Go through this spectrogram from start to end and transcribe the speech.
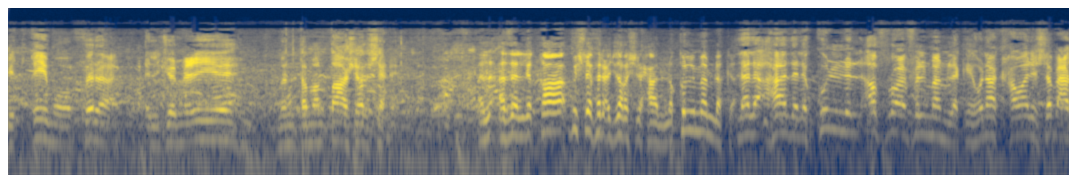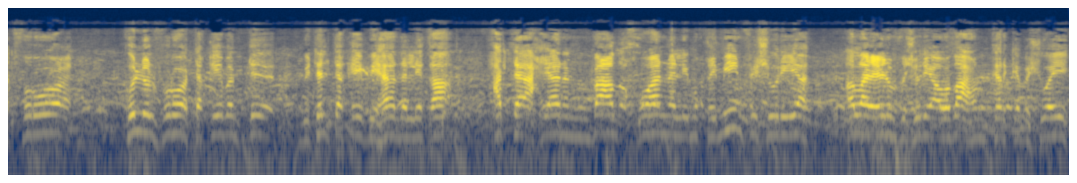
بتقيمه فرع الجمعية من 18 سنة. هذا اللقاء مش لفرع جرش لحاله لكل المملكة. لا لا هذا لكل الأفرع في المملكة. هناك حوالي سبعة فروع كل الفروع تقريبا بتلتقي بهذا اللقاء. حتى أحيانا من بعض إخواننا اللي مقيمين في سوريا الله يعينهم في سوريا أوضاعهم مكركبة شوي.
